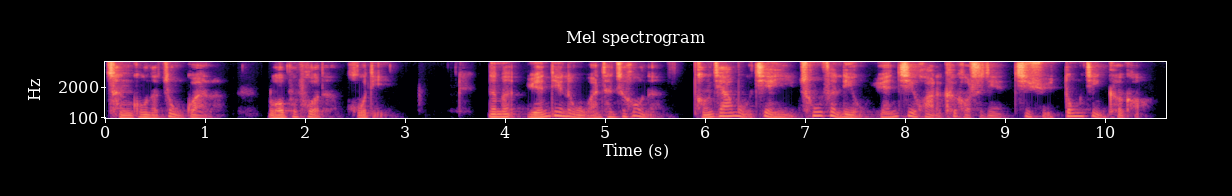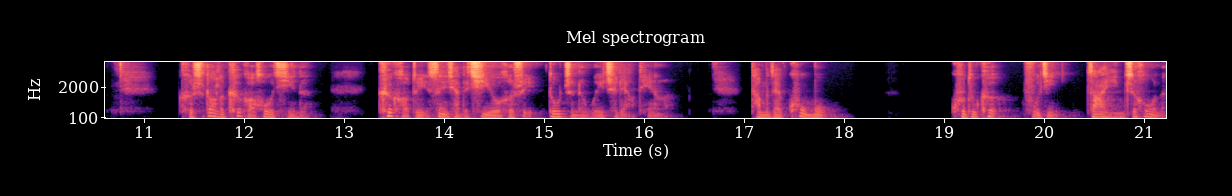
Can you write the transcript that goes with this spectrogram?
成功的纵贯了罗布泊的湖底。那么原定任务完成之后呢，彭加木建议充分利用原计划的科考时间，继续东进科考。可是到了科考后期呢，科考队剩下的汽油和水都只能维持两天了。他们在库木库图克附近扎营之后呢，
